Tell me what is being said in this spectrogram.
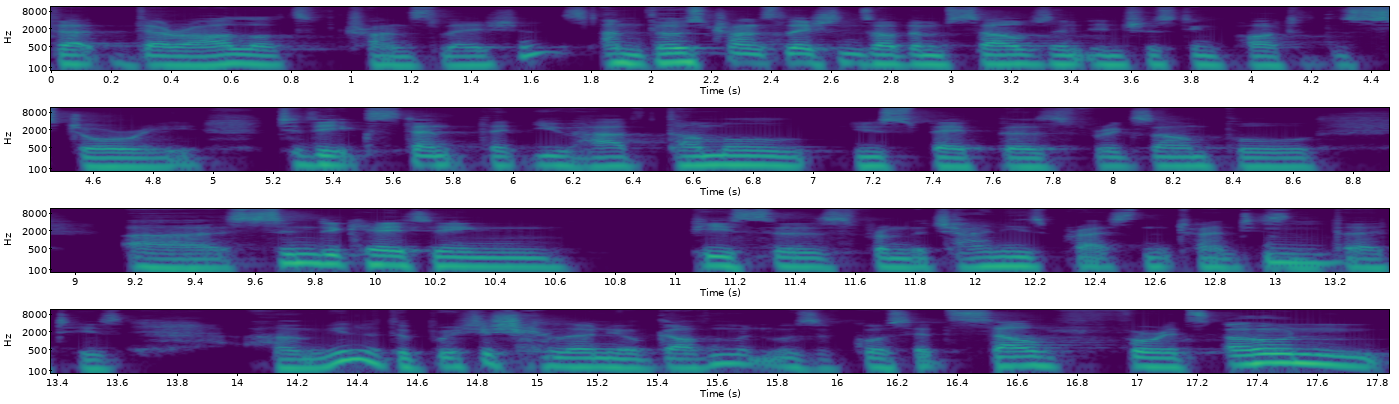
that there are lots of translations and those translations are themselves an interesting part of the story to the extent that you have Tamil newspapers, for example, uh, syndicating pieces from the Chinese press in the 20s mm. and 30s. Um, you know, the British colonial government was, of course, itself for its own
